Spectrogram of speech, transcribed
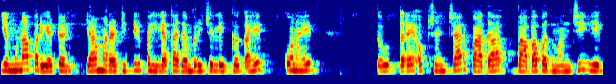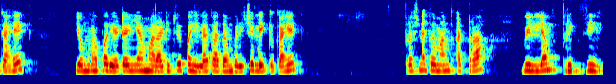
यमुना पर्यटन या मराठीतील पहिल्या कादंबरीचे लेखक आहेत. कोण आहेत? तर उत्तर आहे ऑप्शन चार बादा बाबा पद्मनजी हे एक आहेत. यमुना पर्यटन या मराठीतील पहिल्या कादंबरीचे लेखक आहेत. प्रश्न क्रमांक अठरा विल्यम फ्रिग्झिन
